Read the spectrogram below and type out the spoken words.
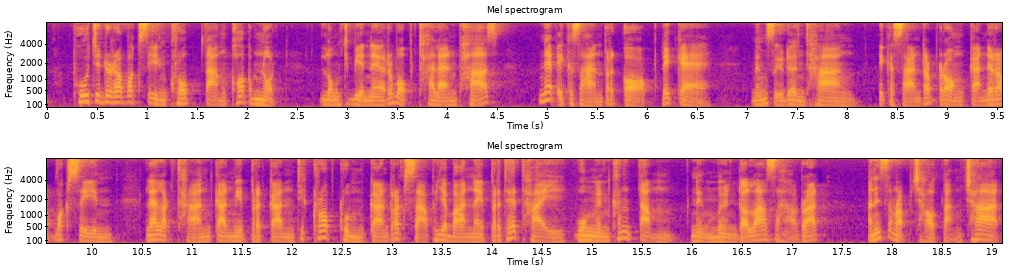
1 ผู้ที่ได้รับวัคซีนครบตามข้อกำหนด ลงทะเบียนในระบบ Thailand Pass แนบเอกสารประกอบได้แก่ หนังสือเดินทาง เอกสารรับรองการได้รับวัคซีน และหลักฐานการมีประกันที่ครอบคลุมการรักษาพยาบาลในประเทศไทย วงเงินขั้นต่ำ10,000 ดอลลาร์สหรัฐ อันนี้สำหรับชาวต่างชาติ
